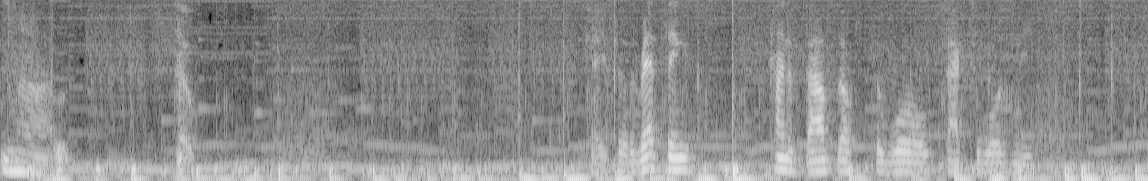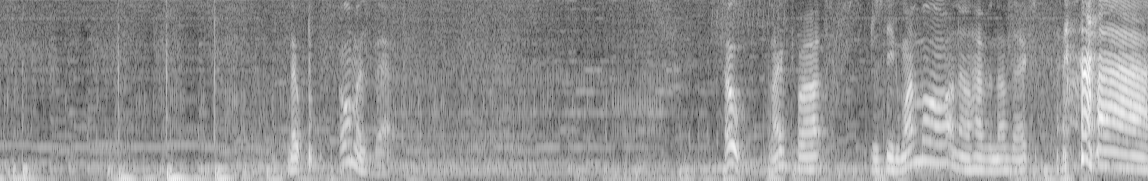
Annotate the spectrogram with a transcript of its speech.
No. No. Okay, so the red things kind of bounce off the wall back towards me. Nope, almost there. Oh, life part. Just need one more and I'll have another extra. Haha!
